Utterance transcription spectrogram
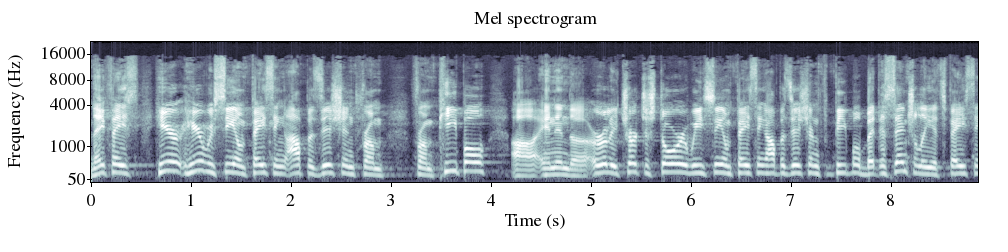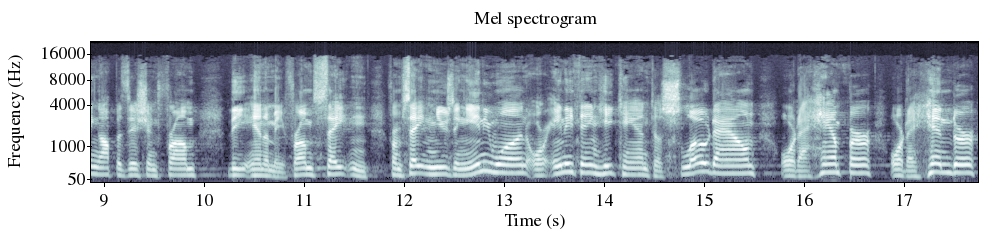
They face here, here we see them facing opposition from, from people. Uh, and in the early church story, we see them facing opposition from people, but essentially it's facing opposition from the enemy, from Satan, from Satan using anyone or anything he can to slow down or to hamper or to hinder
